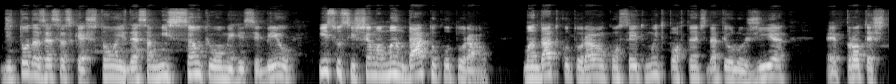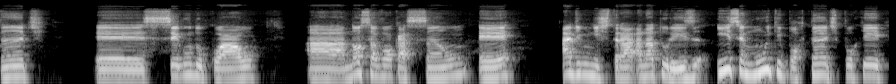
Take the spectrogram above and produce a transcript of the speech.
de todas essas questões, dessa missão que o homem recebeu, isso se chama mandato cultural. Mandato cultural é um conceito muito importante da teologia é, protestante, é, segundo o qual a nossa vocação é administrar a natureza. Isso é muito importante porque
